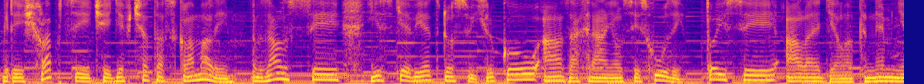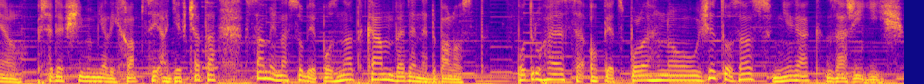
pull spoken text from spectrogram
Když chlapci či děvčata zklamali, vzal si jistě věc do svých rukou a zachránil si schůzi. To jsi ale dělat neměl. Především měli chlapci a děvčata sami na sobě poznat, kam vede nedbalost. Po druhé se opět spolehnou, že to zas nějak zařídíš.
